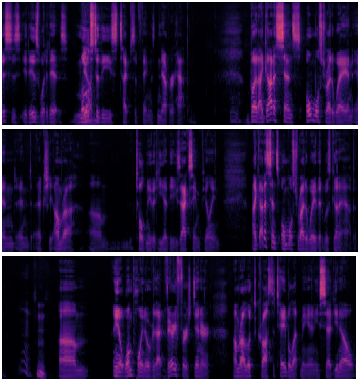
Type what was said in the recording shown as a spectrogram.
"This is it is what it is. Most Yeah. of these types of things never happen." But I got a sense almost right away, and and and actually Amra um, told me that he had the exact same feeling. I got a sense almost right away that it was going to happen. Um, you know, at one point over that very first dinner, Amra looked across the table at me and he said, "You know,"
